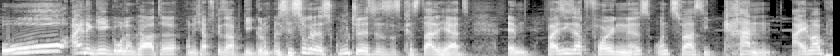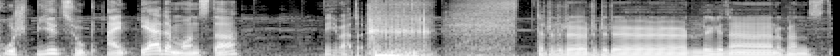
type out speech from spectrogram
Oh, eine G-Golem-Karte. Und ich habe es gesagt, G-Golem. Und es ist sogar das Gute, es ist das Kristallherz. Ähm, weil sie sagt folgendes. Und zwar, sie kann einmal pro Spielzug ein Erdemonster... Nee, warte. Du kannst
